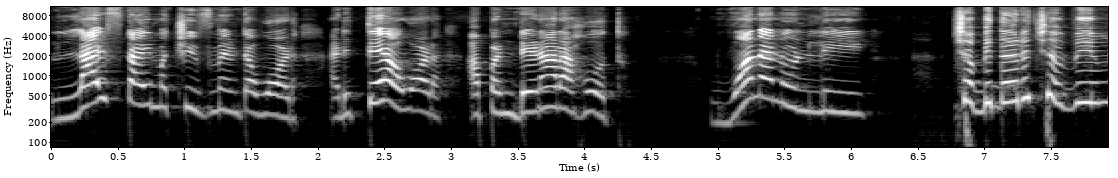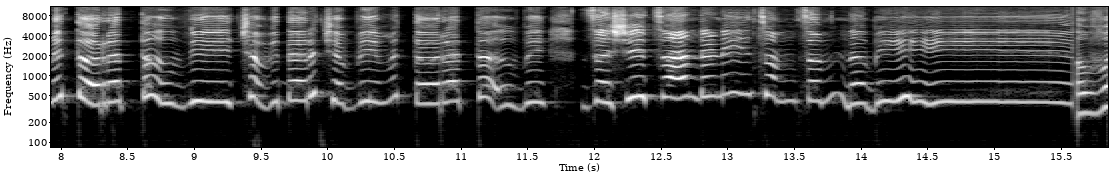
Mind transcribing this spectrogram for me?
लाईफ टाईम अचीवमेंट अवॉर्ड आणि ते अवॉर्ड आपण देणार आहोत. वन अँड ओनली छबीदार छबी मी तरत उभी छबीदार छबी मी तरत उभी जशी चांदणी चमचम नभी. अव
